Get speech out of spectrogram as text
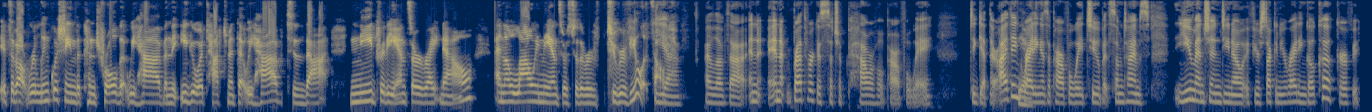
it's about relinquishing the control that we have and the ego attachment that we have to that need for the answer right now and allowing the answers to the re- to reveal itself. Yeah. I love that. And and breath work is such a powerful powerful way to get there. I think yeah. writing is a powerful way too, but sometimes you mentioned, you know, if you're stuck in your writing, go cook or if you,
